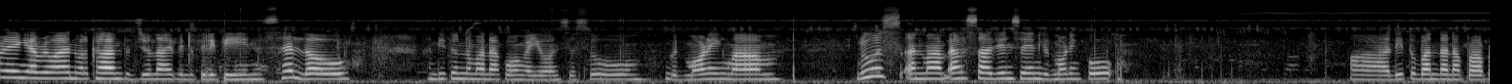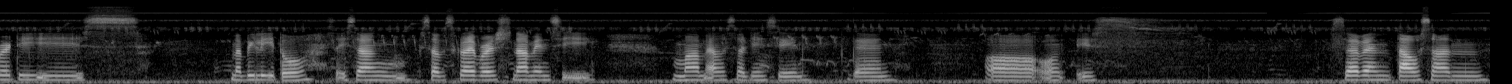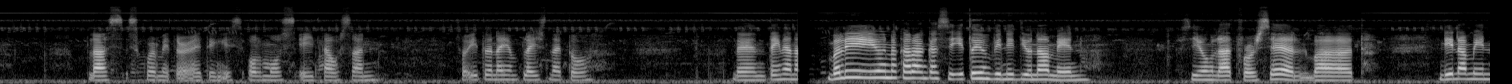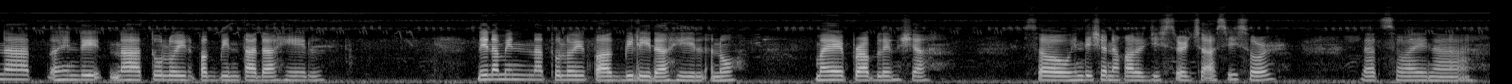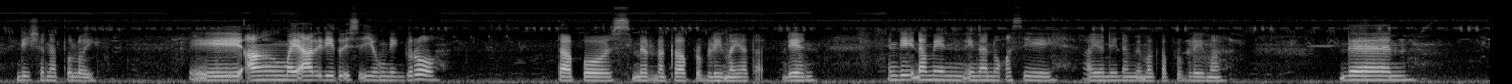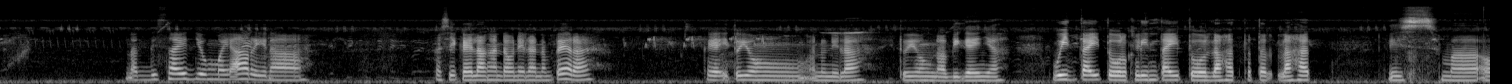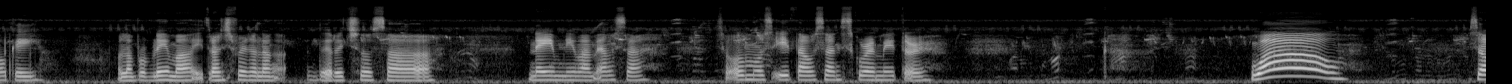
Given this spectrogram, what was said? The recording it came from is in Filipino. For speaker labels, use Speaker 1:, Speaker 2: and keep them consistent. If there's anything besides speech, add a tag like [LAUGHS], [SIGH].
Speaker 1: morning everyone. Welcome to July in the Philippines. Hello. Andito naman ako ngayon sa Zoom. Good morning, Ma'am Luz and Ma'am Elsa Jensen. Good morning po. Ah, dito banda na property is nabili ito sa isang subscribers namin si Ma'am Elsa Jensen. Then uh, on- is 7,000 plus square meter. I think is almost 8,000. So, ito na yung place na to. Then, tingnan na. Bali, yung nakaraan kasi, ito yung binidyo namin. Kasi yung lot for sale. But, hindi namin na, hindi natuloy pagbinta dahil hindi namin natuloy pagbili dahil ano, may problem siya. So, hindi siya naka-registered sa assessor. That's why na hindi siya natuloy. Eh, ang may-ari dito is yung negro. Tapos, meron nagka-problema yata. Then, hindi namin inano kasi ayaw din namin magka-problema. Then, nag-decide yung may-ari na kasi kailangan daw nila ng pera. Kaya ito yung ano nila, ito yung nabigay niya. With title, clean title, lahat lahat is ma okay walang problema. I-transfer na lang diretso sa name ni Ma'am Elsa. So almost 8,000 square meter. Wow! So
